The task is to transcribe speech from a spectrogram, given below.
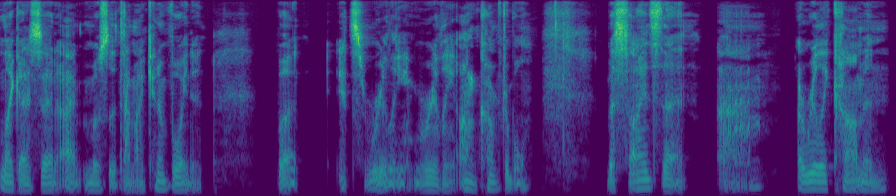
like I said, I most of the time I can avoid it, but it's really, really uncomfortable. Besides that, um, a really common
